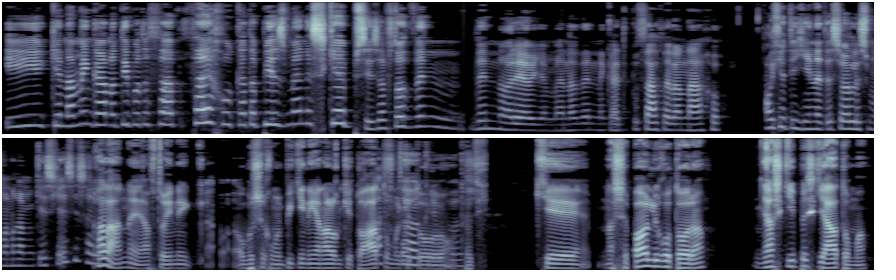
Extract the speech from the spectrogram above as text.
Ή και να μην κάνω τίποτα θα, θα έχω καταπιεσμένες σκέψεις. Αυτό δεν, δεν είναι ωραίο για μένα. Δεν είναι κάτι που θα ήθελα να έχω. Όχι ότι γίνεται σε όλες τις μονογαμικές σχέσεις, αλλά... Καλά, ναι, αυτό είναι όπως έχουμε πει και είναι ανάλογο και το άτομο Αυτό και το ακριβώς. τέτοιο. Και να σε πάω λίγο τώρα, μιας και είπες για άτομα.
